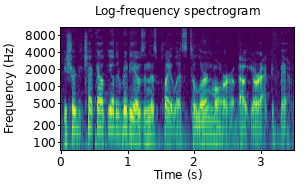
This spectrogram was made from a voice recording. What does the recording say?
Be sure to check out the other videos in this playlist to learn more about your ActivPanel.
